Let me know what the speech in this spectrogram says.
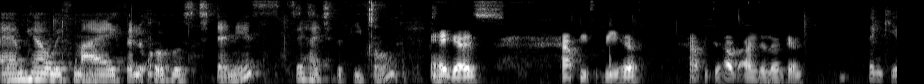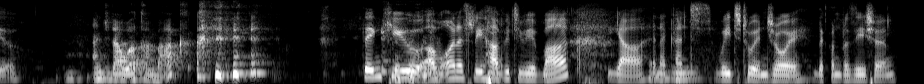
I am here with my fellow co host Denis. Say hi to the people. Hey guys, happy to be here. Happy to have Angela again. Thank you. Angela, welcome back. Thank you. I'm honestly happy to be back. Yeah, and I can't mm-hmm. wait to enjoy the conversation.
